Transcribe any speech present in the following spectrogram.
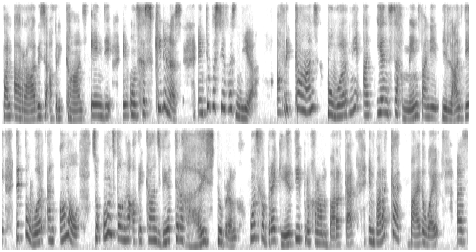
van Arabiese Afrikaans en die en ons geskiedenis en toe besef ons nee, Afrikaans behoort nie aan een segment van die die land nie. Dit behoort aan almal. So ons wil nou Afrikaans weer terug huis toe bring. Ons gebruik hierdie program Barakat en Barakat by the way as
